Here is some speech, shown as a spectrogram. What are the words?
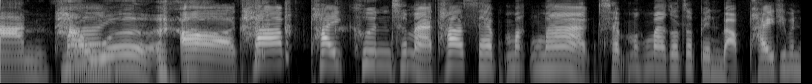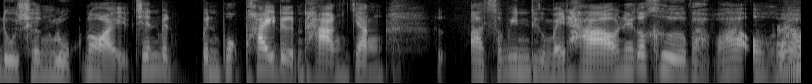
าน Tower เอ่อถ้าไพ่ขึ้นใช่ไหมถ้าแซ่บมากๆแซ่บมาก ๆ ก็จะเป็นแบบไพ่ที่มันดูเชิงรุกหน่อย เช่นเป็นเป็นพวกไพ่เดินทางอย่างอัศวินถือไม้เท้าเนี่ยก็คือแบบว่าโอ้โหเรา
